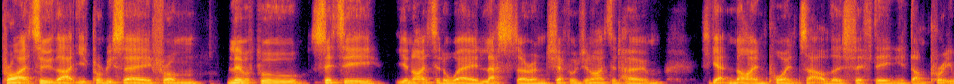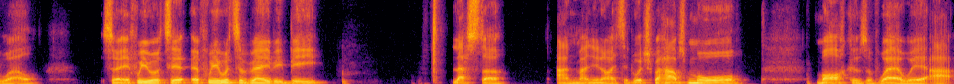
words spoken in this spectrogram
prior to that, you'd probably say from Liverpool, City, United away, Leicester, and Sheffield United home, if you get nine points out of those 15, you've done pretty well. So if we were to if we were to maybe beat Leicester and Man United, which perhaps more markers of where we're at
